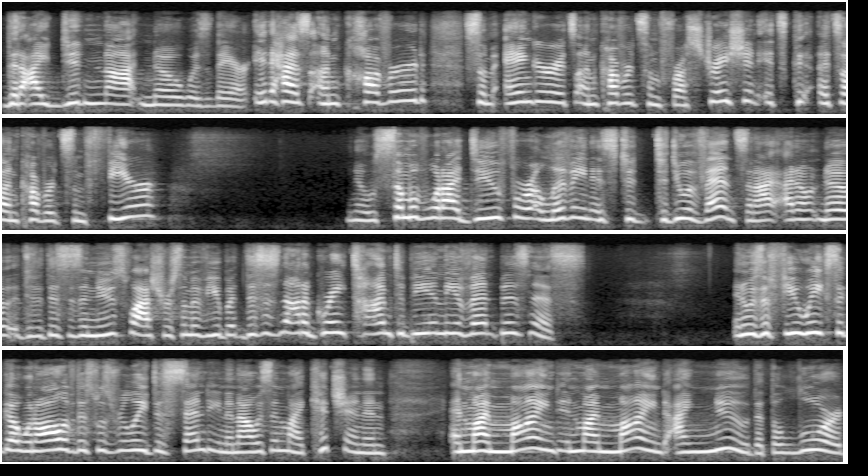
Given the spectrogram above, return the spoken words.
that I did not know was there. It has uncovered some anger, it's uncovered some frustration, it's, it's uncovered some fear. you know, some of what I do for a living is to, to do events. And I, I don't know this is a newsflash for some of you, but this is not a great time to be in the event business. And it was a few weeks ago when all of this was really descending, and I was in my kitchen, and, and my mind, in my mind, I knew that the Lord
